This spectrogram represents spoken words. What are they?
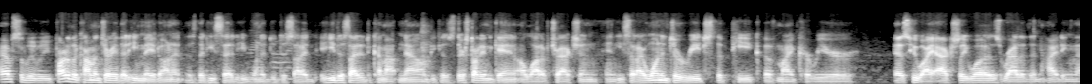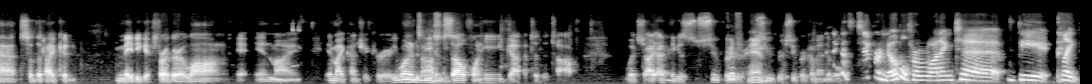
absolutely. Part of the commentary that he made on it is that he said he wanted to decide, he decided to come out now because they're starting to gain a lot of traction. And he said, I wanted to reach the peak of my career as who I actually was rather than hiding that so that I could maybe get further along in my in my country career. He wanted to be awesome. himself when he got to the top, which I, I think is super, Good super, super I commendable. think it's super noble for wanting to be like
